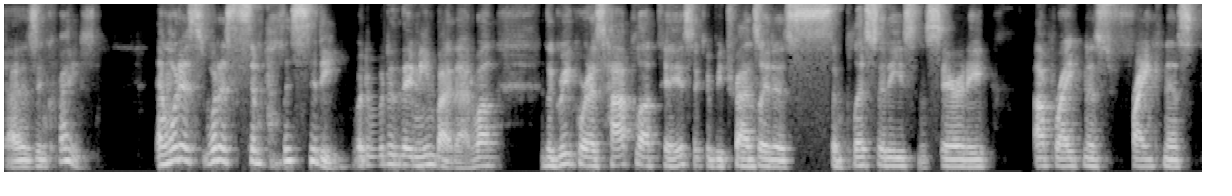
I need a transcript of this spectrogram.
that is in Christ. And what is what is simplicity? What, what do they mean by that? Well, the Greek word is haplotes. It could be translated as simplicity, sincerity, uprightness, frankness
